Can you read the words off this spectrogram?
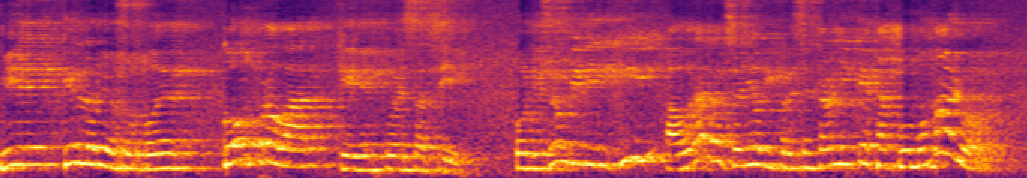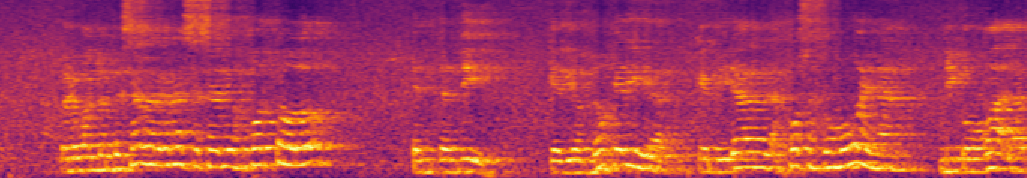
Mire, qué glorioso poder comprobar que esto es así. Porque yo me dirigí a orar al Señor y presentar mi queja como malo. Pero cuando empecé a dar gracias a Dios por todo, entendí que Dios no quería que miraran las cosas como buenas ni como malas,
